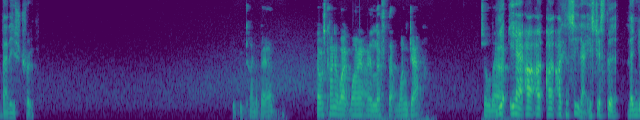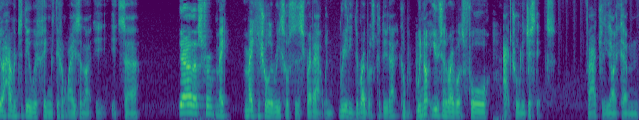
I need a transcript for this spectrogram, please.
that is true. Would be kind of bad. That was kind of why, why I left that one gap. So that yeah, yeah, I, I I can see that. It's just that then you're having to deal with things different ways, and like it, it's uh yeah, that's true. make making sure the resources are spread out when really the robots could do that. We're not using the robots for actual logistics, for actually like um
